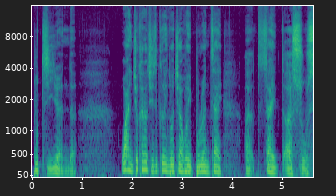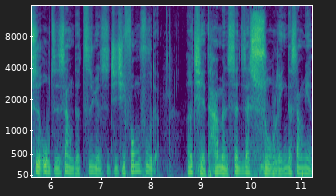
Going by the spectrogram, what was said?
不及人的。哇，你就看到，其实哥林多教会不论在呃在呃属世物质上的资源是极其丰富的，而且他们甚至在属灵的上面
